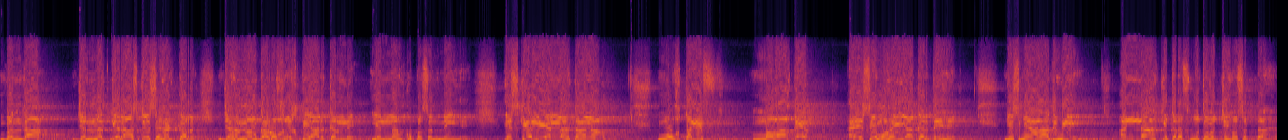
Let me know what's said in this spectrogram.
بندہ جنت کے راستے سے ہٹ کر جہنم کا رخ اختیار کر لے، یہ اللہ کو پسند نہیں ہے۔ اس کے لیے اللہ تعالی مختلف مواقع ایسے مہیا کرتے ہیں جس میں آدمی اللہ کی طرف متوجہ ہو سکتا ہے،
